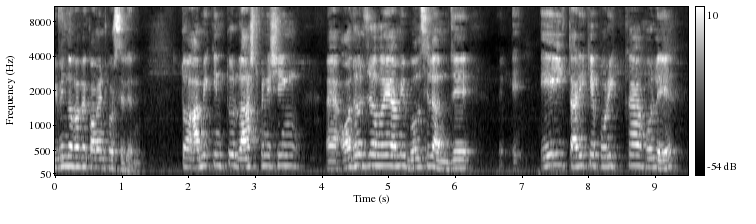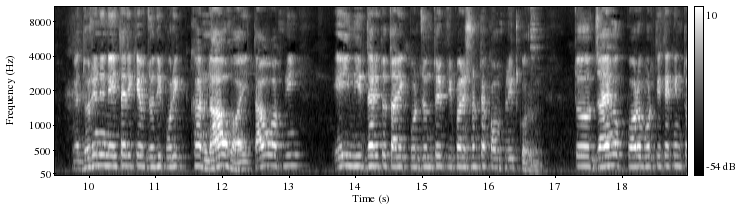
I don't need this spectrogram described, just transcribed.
বিভিন্নভাবে কমেন্ট করছিলেন। তো আমি কিন্তু লাস্ট ফিনিশিং অধৈর্য হয়ে আমি বলছিলাম যে, এই তারিখে পরীক্ষা হলে ধরে নিন এই তারিখে যদি পরীক্ষা নাও হয়, তাও আপনি এই নির্ধারিত তারিখ পর্যন্তই প্রিপারেশনটা কমপ্লিট করুন। তো যাই হোক, পরবর্তীতে কিন্তু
